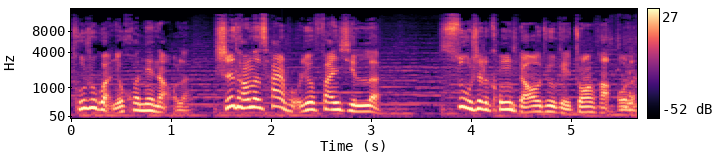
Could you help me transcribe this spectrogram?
图书馆就换电脑了，食堂的菜谱就翻新了，宿舍的空调就给装好了。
